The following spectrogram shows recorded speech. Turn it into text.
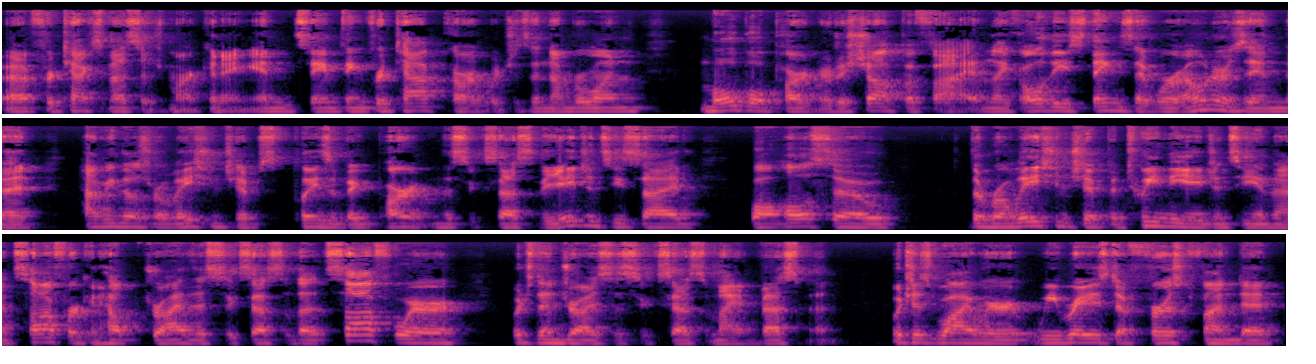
uh, for text message marketing, and same thing for Tapcart, which is the number one mobile partner to Shopify, and like all these things that we're owners in. That having those relationships plays a big part in the success of the agency side, while also the relationship between the agency and that software can help drive the success of that software, which then drives the success of my investment. Which is why we're we raised a first fund at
